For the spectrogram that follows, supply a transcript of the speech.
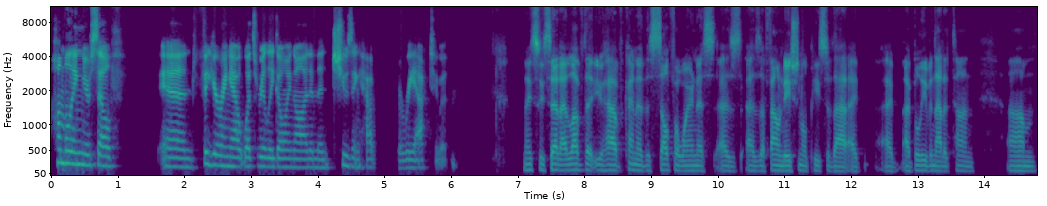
humbling yourself and figuring out what's really going on and then choosing how to react to it. Nicely said. I love that you have kind of the self-awareness as as a foundational piece of that. I i, I believe in that a ton. Um,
